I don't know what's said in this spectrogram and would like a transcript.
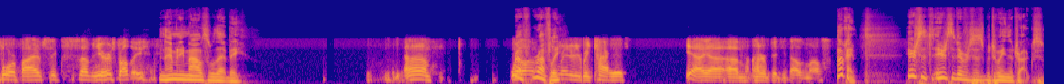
four, five, six, seven years probably. And how many miles will that be? Um, well, Rough- roughly. I'm ready to retire. Yeah, yeah, um, 150,000 miles. Okay. Here's the here's the differences between the trucks.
